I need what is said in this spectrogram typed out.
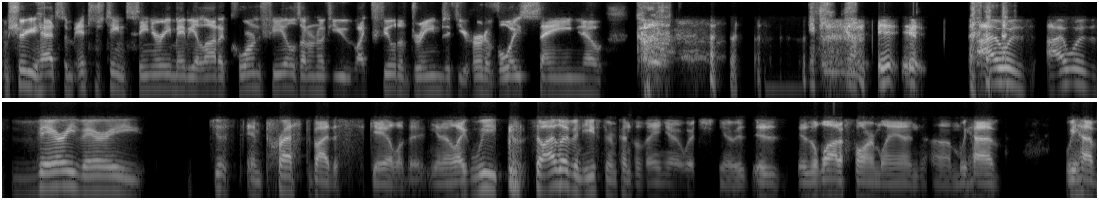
I'm sure you had some interesting scenery, maybe a lot of cornfields. I don't know if you like Field of Dreams, if you heard a voice saying, you know, it, it, I was, I was very, very just impressed by the scale of it. You know, like we, so I live in Eastern Pennsylvania, which, you know, is, is, is a lot of farmland. Um, we have we have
